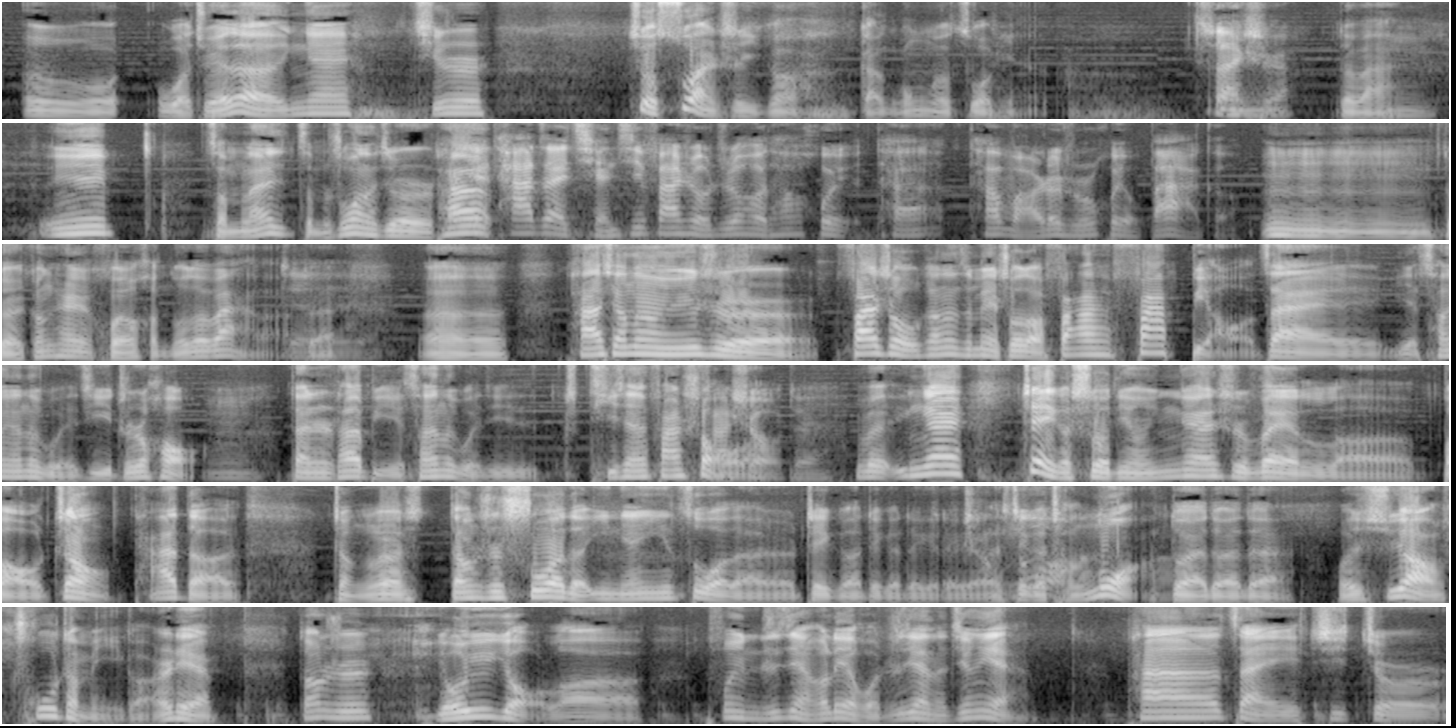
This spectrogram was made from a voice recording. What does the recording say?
呃，我觉得应该其实就算是一个赶工的作品，算是，对吧？嗯，因为怎么来怎么说呢，就是它它在前期发售之后，他会他他玩的时候会有 bug，嗯嗯嗯嗯，对，刚开始会有很多的 bug，对呃，它相当于是发售，刚才咱们也说到发发表在也苍岩的轨迹之后，嗯，但是它比苍岩的轨迹提前发售了，发售对，为应该这个设定应该是为了保证它的整个当时说的一年一做的这个这个这个这个这个承诺嗯，对对对，我需要出这么一个，而且当时由于有了封印之剑和烈火之剑的经验，他在机就是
